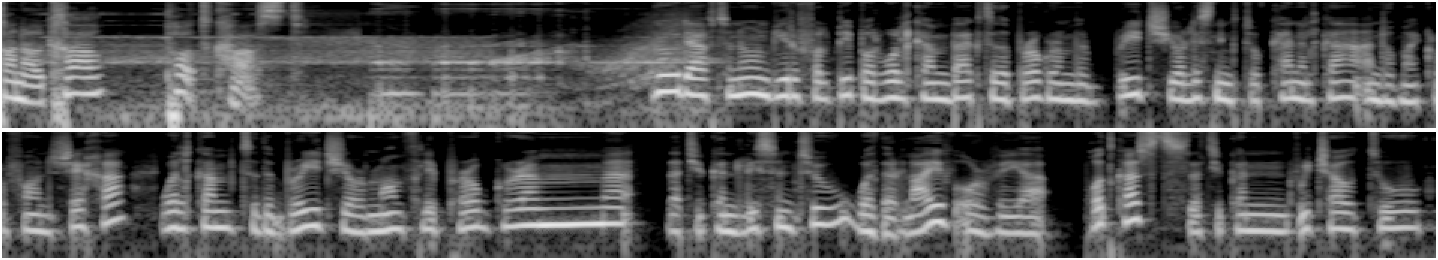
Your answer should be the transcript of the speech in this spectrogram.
Kanal K Podcast. Good afternoon, beautiful people. Welcome back to the program The Bridge. You're listening to Kanal K and on microphone Cheija. Welcome to The Bridge, your monthly program that you can listen to, whether live or via podcasts that you can reach out to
